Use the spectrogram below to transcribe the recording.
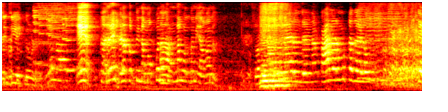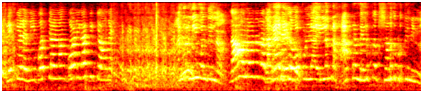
ಜಿದ್ದ ಐತ್ ನೋಡಿ. ಏ ಕರೆ ಹೇಳಕತ್ತಿ ನಮ್ಮ ಅಪ್ಪನ ಸಣ್ಣ ಹೊಲ್ದಾನ ಯಾವನ? ಕಾಲರ್ ಮುಟ್ಟದ ಬೇಕೇಳ ನೀ ಗೊತ್ತೇಳ ನನ್ ಗೋಡಿಗೆ ಹಾಕಿಕ್ಕೆ ಅವನೇ ಅಂದ್ರ ನೀ ಒಂದಿಲ್ಲ. ನಾವು ಕರೆ ಹೇಳು ಪುಳ್ಳ ಇಲ್ಲಂದ್ರ ಹಾಕೊಂಡ್ ಎಲಕ್ಕ ಕ್ಷಣದ್ ಬಿಡ್ತೀನಿ ನಿನ್ನ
